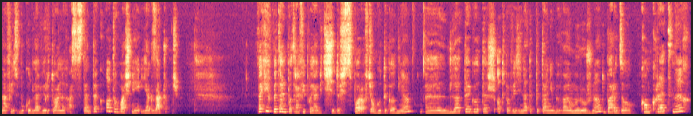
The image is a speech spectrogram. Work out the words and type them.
na Facebooku dla wirtualnych asystentek o to właśnie, jak zacząć. Takich pytań potrafi pojawić się dość sporo w ciągu tygodnia, e, dlatego też odpowiedzi na te pytania bywają różne, od bardzo konkretnych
